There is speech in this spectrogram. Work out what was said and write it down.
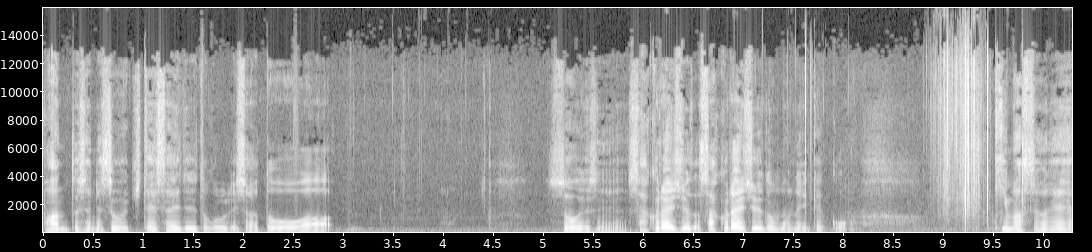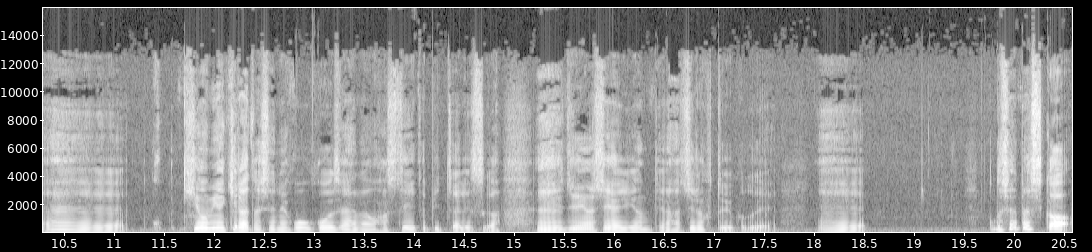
ファンとしてね、すごい期待されてるところでした。あとは、そうですね、櫻井修斗、櫻井修斗もね、結構、来ますよね。えー、清宮キラーとしてね、高校生は名を馳せていたピッチャーですが、えー、14試合で4.86ということで、えー、今年は確か、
